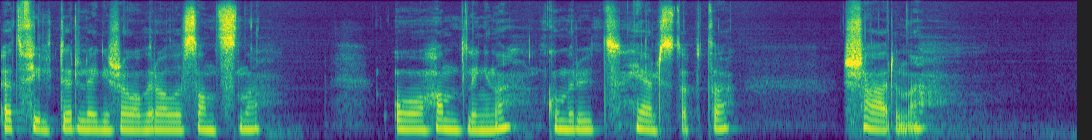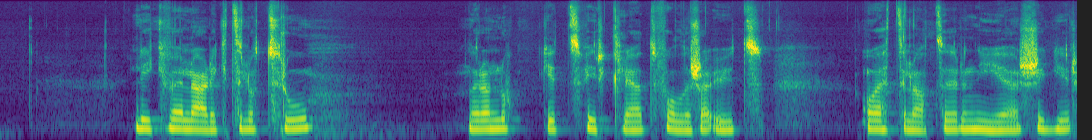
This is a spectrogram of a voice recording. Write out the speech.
Et filter legger seg over alle sansene. Og handlingene kommer ut helstøpte, skjærende. Likevel er det ikke til å tro når en lukket virkelighet folder seg ut og etterlater nye skygger.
